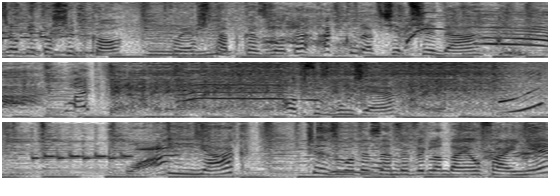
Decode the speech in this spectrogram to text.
Zrobię to szybko. Twoja sztabka złota akurat się przyda. Otwórz buzię. I jak? Czy złote zęby wyglądają fajnie?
